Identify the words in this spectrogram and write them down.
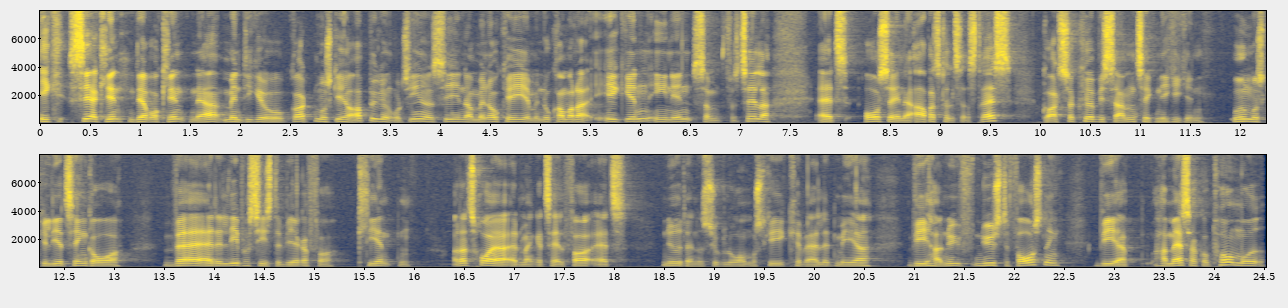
ikke ser klienten der, hvor klienten er, men de kan jo godt måske have opbygget en rutine og sige, men okay, jamen nu kommer der igen en ind, som fortæller, at årsagen er arbejdsrelateret stress. Godt, så kører vi samme teknik igen, uden måske lige at tænke over, hvad er det lige præcis, der virker for klienten. Og der tror jeg, at man kan tale for, at nyuddannede psykologer måske kan være lidt mere, vi har ny, nyeste forskning, vi er, har masser at gå på mod,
